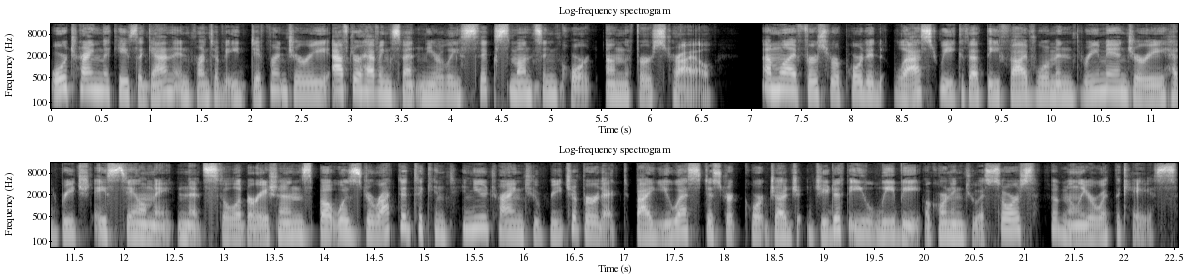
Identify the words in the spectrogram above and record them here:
or trying the case again in front of a different jury after having spent nearly six months in court on the first trial. MLive first reported last week that the five woman, three man jury had reached a stalemate in its deliberations, but was directed to continue trying to reach a verdict by U.S. District Court Judge Judith E. Levy, according to a source familiar with the case.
